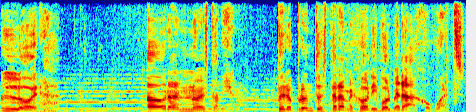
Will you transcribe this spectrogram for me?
lo era. Ahora no está bien, pero pronto estará mejor y volverá a Hogwarts.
